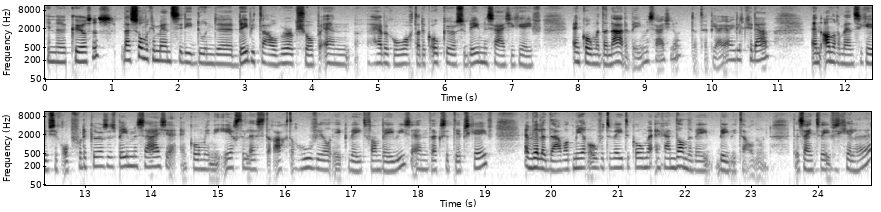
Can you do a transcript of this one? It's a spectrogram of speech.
in de cursus? Nou, sommige mensen die doen de babytaal workshop en hebben gehoord dat ik ook cursussen babymassage geef. En komen daarna de babymassage doen. Dat heb jij eigenlijk gedaan. En andere mensen geven zich op voor de cursus babymassage en komen in die eerste les erachter hoeveel ik weet van baby's en dat ik ze tips geef. En willen daar wat meer over te weten komen en gaan dan de ba- babytaal doen. Er zijn twee verschillende.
